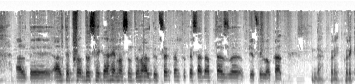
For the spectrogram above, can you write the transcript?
alte, alte produse care nu sunt în alte țări pentru că se adaptează pieței locale. Da, corect, corect.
